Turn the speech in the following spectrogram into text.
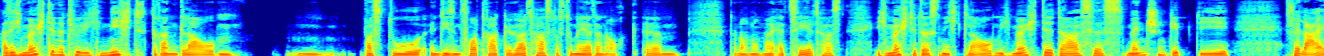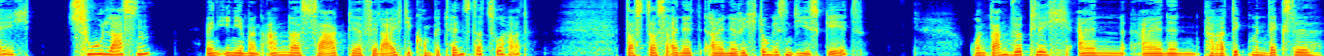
Also ich möchte natürlich nicht dran glauben, m, was du in diesem Vortrag gehört hast, was du mir ja dann auch ähm, dann auch nochmal erzählt hast. Ich möchte das nicht glauben. Ich möchte, dass es Menschen gibt, die vielleicht zulassen, wenn ihnen jemand anders sagt, der vielleicht die Kompetenz dazu hat, dass das eine eine Richtung ist, in die es geht, und dann wirklich ein, einen Paradigmenwechsel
